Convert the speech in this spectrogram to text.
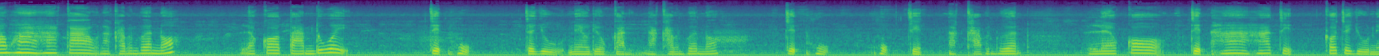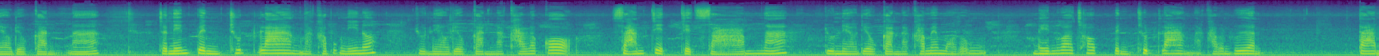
9559 นะคะเพื่อนๆเนาะแล้วก็ตามด้วย 76 จะอยู่แนวเดียวกันนะคะเพื่อนๆเนาะ7667 นะคะเพื่อนๆแล้วก็ 7557 ก็จะอยู่แนวเดียวกันนะ จะเน้นเป็นชุดล่างนะคะพวกนี้เนาะอยู่แนวเดียวกันนะคะ แล้วก็ 3773 นะ อยู่แนวเดียวกันนะคะแม่หมอต้องเน้นว่าชอบเป็นชุดล่างนะคะเพื่อนๆ ตาม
